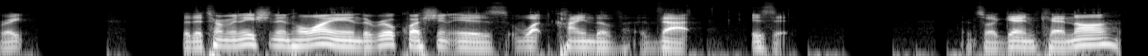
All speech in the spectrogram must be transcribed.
right? The determination in Hawaiian, the real question is what kind of that is it? And so again, kena,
